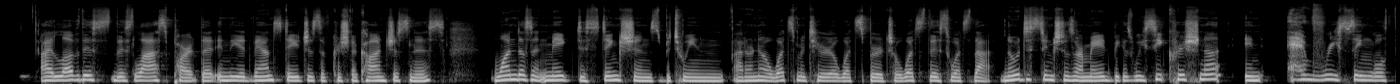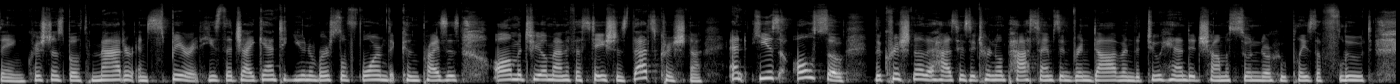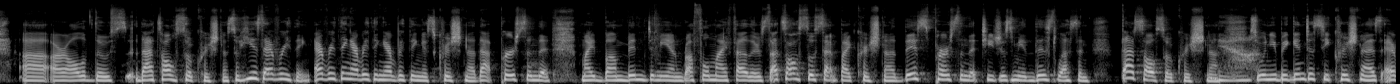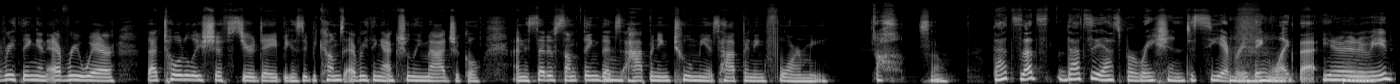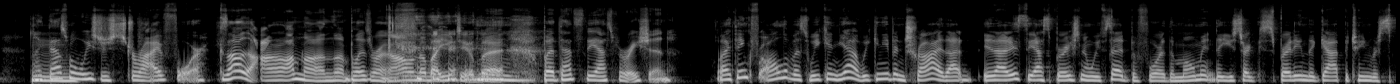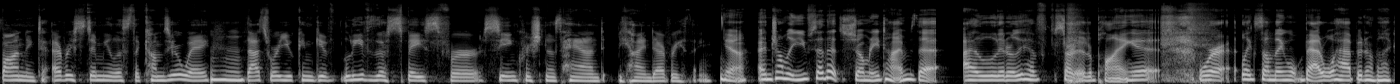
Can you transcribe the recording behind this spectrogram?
I love this this last part that in the advanced stages of Krishna consciousness, one doesn't make distinctions between I don't know what's material, what's spiritual, what's this, what's that. No distinctions are made because we see Krishna in every single thing. Krishna is both matter and spirit. He's the gigantic universal form that comprises all material manifestations. That's Krishna. And he is also the Krishna that has his eternal pastimes in Vrindavan, the two handed Shyamasundar who plays the flute, uh, are all of those. That's also Krishna. So he is everything. Everything, everything, everything is Krishna. That person that might bump into me and ruffle my feathers, that's also sent by Krishna. This person that teaches me this lesson, that's also Krishna. So when you begin to see Krishna as everything and everywhere, that totally shifts your day because it becomes everything actually magical. And instead of something that's mm. happening to me, it's happening for me. So. That's that's that's the aspiration to see everything mm-hmm. like that. You know what i mm-hmm. mean? Like that's mm-hmm. what we should strive for. Because i'm not in the place right now. I don't know about you two but but that's the aspiration Well, I think for all of us, we can, yeah, we can even try that. That is the aspiration. And we've said before the moment that you start spreading the gap between responding to every stimulus that comes your way, mm-hmm. that's where you can give, leave the space for seeing Krishna's hand behind everything. Yeah. And Shamli, you've said that so many times that I literally have started applying it where like something bad will happen. I'm like,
